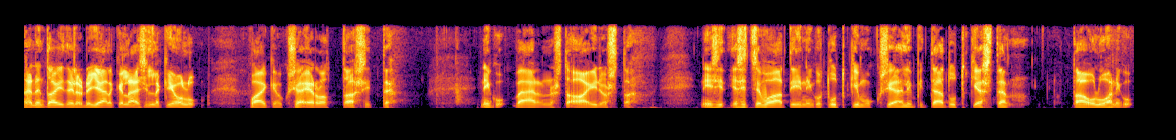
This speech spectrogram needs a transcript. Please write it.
näiden taiteilijoiden jälkeläisilläkin on ollut vaikeuksia erottaa sitten niin kuin väärännöstä aidosta. Niin sit, ja sitten se vaatii niin kuin tutkimuksia, eli pitää tutkia sitä taulua niin kuin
